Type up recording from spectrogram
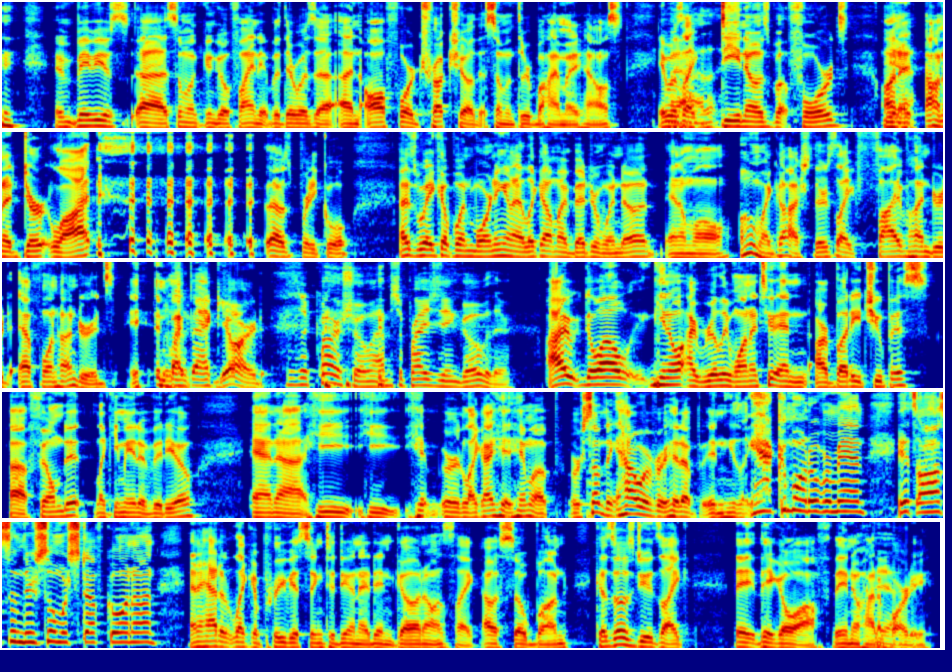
maybe it's, uh, someone can go find it, but there was a, an all Ford truck show that someone threw behind my house. It was Yeah, like Dino's but Fords on Yeah. a on a dirt lot. that was pretty cool. I just wake up one morning and I look out my bedroom window and I'm all, oh my gosh, there's like 500 F100s in my backyard. There's a car show. I'm surprised you didn't go over there. I well, you know, I really wanted to, and our buddy Chupis uh, filmed it. Like he made a video, and uh, he he hit or like I hit him up or something. However, it hit up, and he's like, "Yeah, come on over, man. It's awesome. There's so much stuff going on." And I had like a previous thing to do, and I didn't go, and I was like, I was so bummed because those dudes like they they go off. They know how to Yeah. party.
